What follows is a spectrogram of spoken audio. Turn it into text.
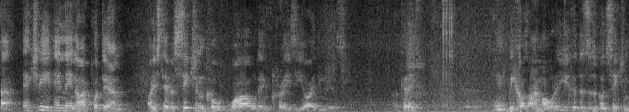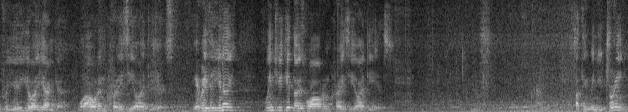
uh, actually, and then I put down, I used to have a section called Wild and Crazy Ideas. Okay? And because I'm older, you could, this is a good section for you. You are younger. Wild and crazy ideas. Everything, you know, when do you get those wild and crazy ideas? I think when you dream.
